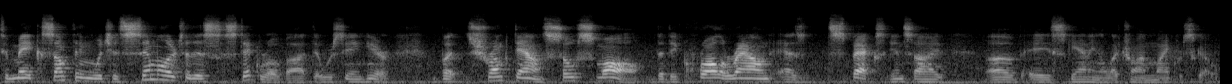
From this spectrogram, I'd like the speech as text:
to make something which is similar to this stick robot that we're seeing here, but shrunk down so small that they crawl around as specks inside of a scanning electron microscope.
